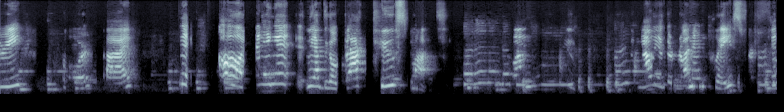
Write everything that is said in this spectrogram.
three, four, five, six. Oh, dang it. We have to go back two spots. One, two. Now we have to run in place for 15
